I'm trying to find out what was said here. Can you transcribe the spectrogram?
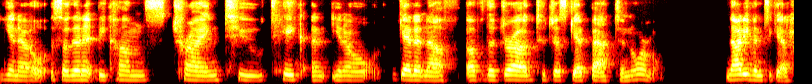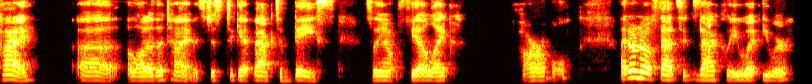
you know so then it becomes trying to take and you know get enough of the drug to just get back to normal not even to get high uh a lot of the time it's just to get back to base so you don't feel like horrible i don't know if that's exactly what you were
